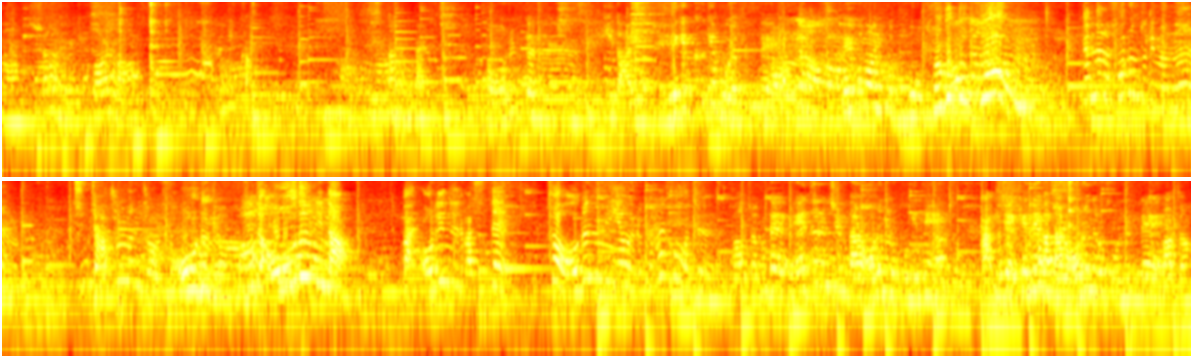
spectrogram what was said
아, 시간이 왜 이렇게 빨라. 그러니까. 시간은 빨리. 나 어릴 때는 이 나이가 되게 크게 보였는데 나니까 뭐. 별것도 없어! 옛날에 서른 둘이면은 진짜 아줌마인 줄 알았어. 어른. 진짜 어른이다. 막 어린이들 봤을 때 저 어른이에요 이렇게 할 것 같은. 맞아. 근데 애들은 지금 나를 어른으로 보긴 해. 맞아. 이제 걔네가 나를 어른으로 보는데 맞아.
